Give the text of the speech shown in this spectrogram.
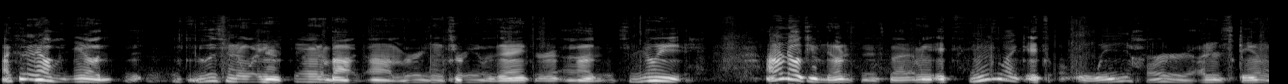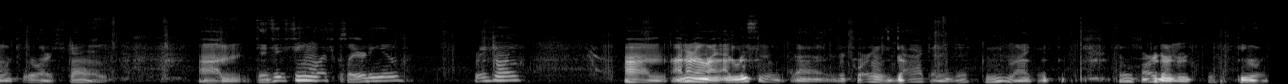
I couldn't help you know listen to what you're saying about um, version three with Anchor. Um, it's really I don't know if you've noticed this, but I mean it seems like it's way harder to understand what people are saying. Um, does it seem less clear to you recently? Um, I don't know. I, I listened to uh, recordings back, and it just seemed like it's so hard to understand people.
